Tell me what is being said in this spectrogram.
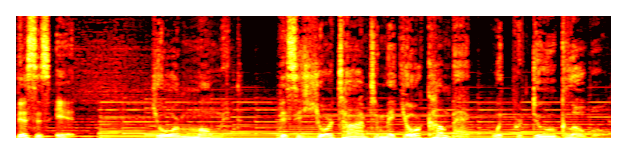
This is it your moment. This is your time to make your comeback with Purdue Global.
